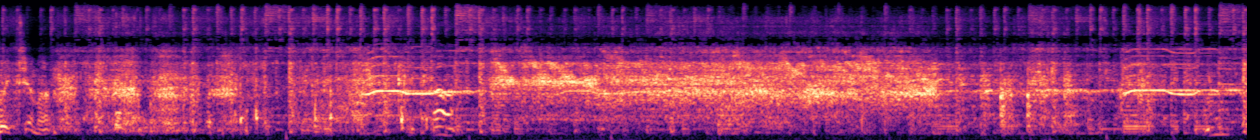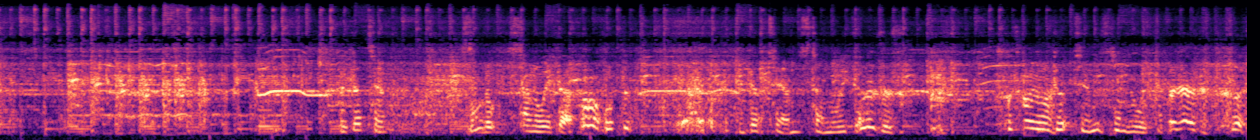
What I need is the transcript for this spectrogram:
Wake Tim up. Oh, what the? Wake up, Tim. It's time to wake up. What is this? What's going on? Wake up, Tim. It's time to wake up. What happened? Look.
